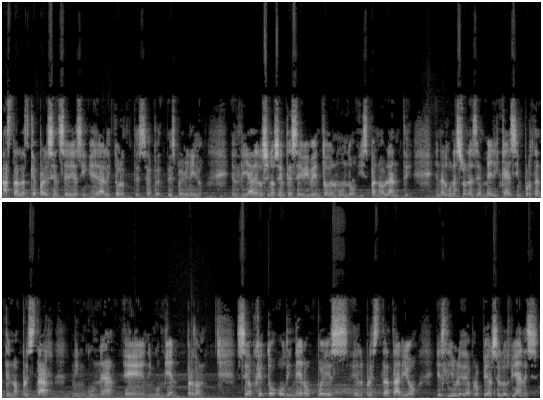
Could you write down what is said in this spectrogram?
hasta las que aparecen serias y engañar al lector desprevenido. El Día de los Inocentes se vive en todo el mundo hispanohablante. En algunas zonas de América es importante no prestar ninguna, eh, ningún bien, perdón, sea objeto o dinero, pues el prestatario es libre de apropiarse los bienes.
